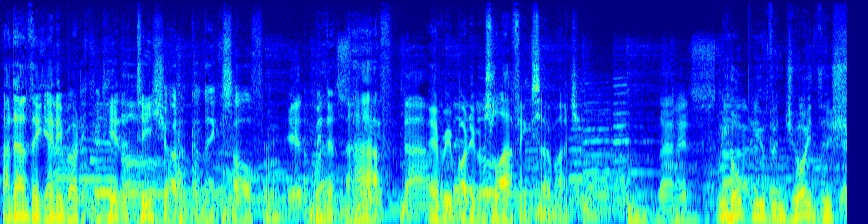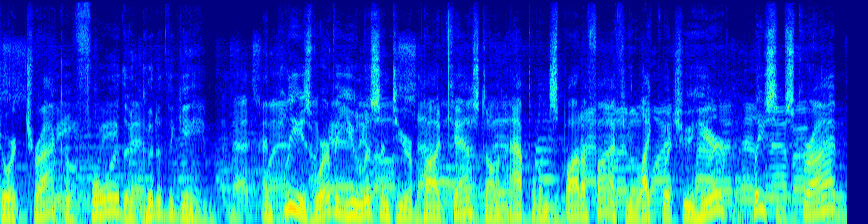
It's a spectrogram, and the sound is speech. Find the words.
I don't think anybody could hit a tee shot at the next hole for a minute and a half. Everybody was laughing so much. We hope you've enjoyed this short track of For the Good of the. Game. And that's And when please, wherever you listen to your podcast on Apple and Spotify, if you like what you hear, please subscribe,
